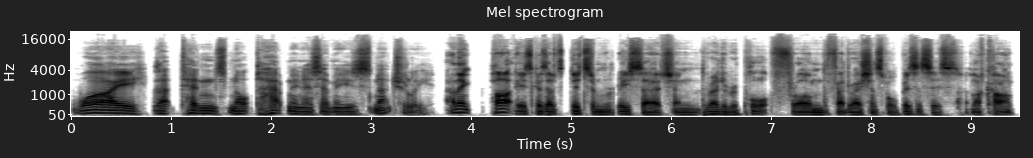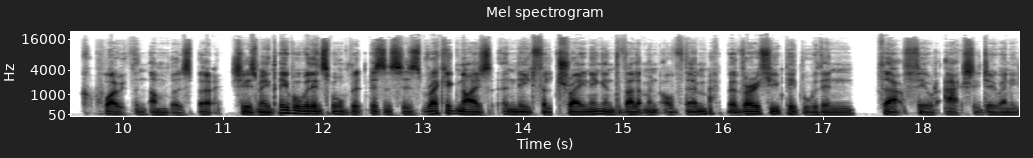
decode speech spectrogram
why that tends not to happen in SMEs naturally? I think partly is because I did some research and read a report from the Federation of Small Businesses. And I can't quote the numbers, but excuse me, people within small businesses recognize a need for training and development of them, but very few people within that field actually do any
